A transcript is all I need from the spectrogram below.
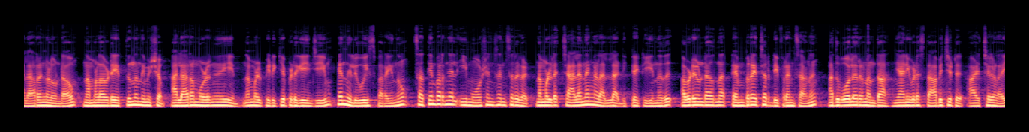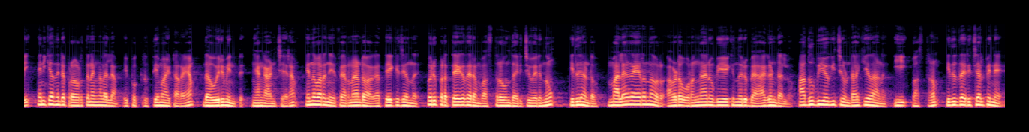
അലാറങ്ങൾ ഉണ്ടാവും നമ്മൾ അവിടെ എത്തുന്ന നിമിഷം അലാറം മുഴങ്ങുകയും നമ്മൾ പിടിക്കപ്പെടുകയും ചെയ്യും എന്ന് ലൂയിസ് പറയുന്നു. സത്യം പറഞ്ഞാൽ ഈ മോഷൻ സെൻസറുകൾ നമ്മളുടെ ചലനങ്ങളല്ല ഡിറ്റക്ട് ചെയ്യുന്നത്. അവിടെ ഉണ്ടാകുന്ന ടെമ്പറേച്ചർ ഡിഫറൻസ് ആണ്. അതുപോലെ ഒരെണ്ണം എന്താ ഞാൻ ഇവിടെ സ്ഥാപിച്ചിട്ട് ആഴ്ചകളായി. എനിക്ക് അതിന്റെ പ്രവർത്തനങ്ങളെല്ലാം ഇപ്പോൾ കൃത്യമായിട്ട് അറിയാം. ദാ ഒരു മിനിറ്റ് ഞാൻ കാണിച്ചു തരാം എന്ന് പറഞ്ഞ് ഫെർണാണ്ടോ അകത്തേക്ക് ചെന്ന് ഒരു പ്രത്യേകതരം വസ്ത്രവും ധരിച്ചു വരുന്നു. ഇത് കണ്ടോ? മല കയറുന്നവർ അവിടെ ഉറങ്ങാൻ ഉപയോഗിക്കുന്ന ഒരു ബാഗ് ഉണ്ടല്ലോ. അത് ഉപയോഗിച്ച് ഉണ്ടാക്കിയതാണ് ഈ വസ്ത്രം. ഇത് ധരിച്ചാൽ പിന്നെ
